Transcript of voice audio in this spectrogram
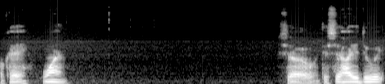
okay one. So this is how you do it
